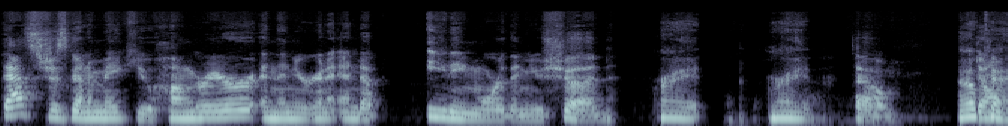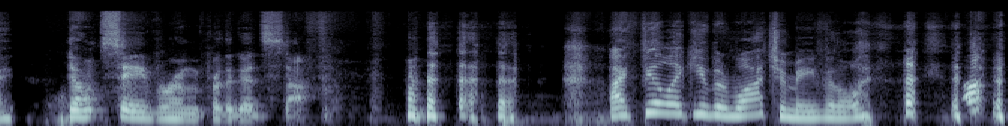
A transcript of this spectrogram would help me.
that's just going to make you hungrier and then you're going to end up eating more than you should. right. Right. So Okay. don't save room for the good stuff. I feel like you've been watching me for the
